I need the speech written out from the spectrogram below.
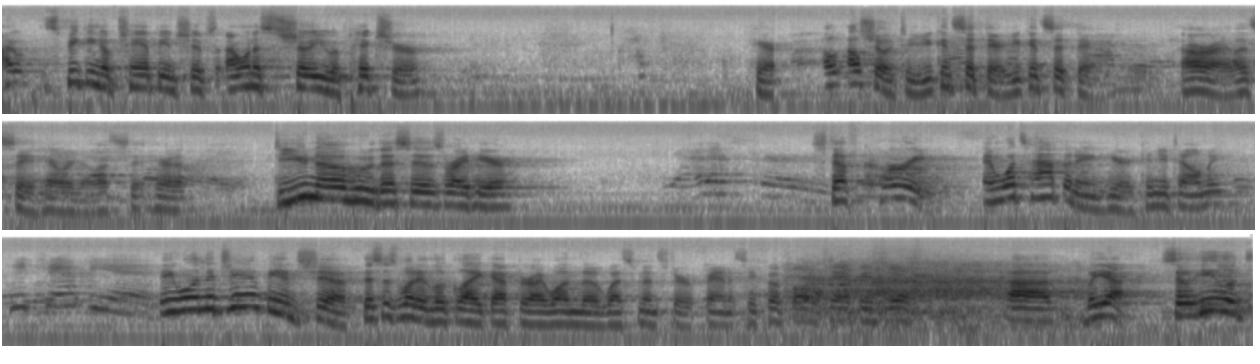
I, speaking of championships, I want to show you a picture. Here, I'll, I'll show it to you. You can sit there. You can sit there. All right, let's see. Here we go. Let's see. Here. Do you know who this is right here? Steph Curry. And what's happening here? Can you tell me? He champion. He won the championship. This is what it looked like after I won the Westminster Fantasy Football Championship. Uh, but yeah, so he looks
